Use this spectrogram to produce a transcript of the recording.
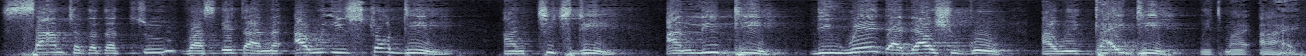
Psalm chapter 32, verse 8 and 9. I will instruct thee and teach thee and lead thee the way that thou should go, I will guide thee with my eye.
